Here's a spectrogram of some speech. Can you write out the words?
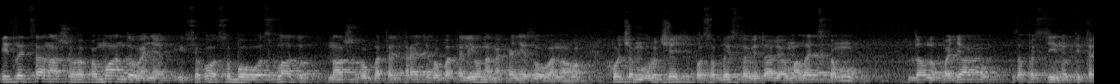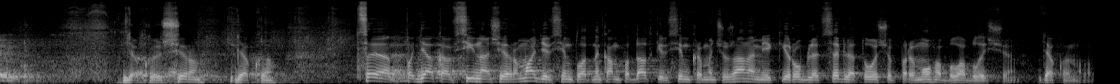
Від лиця нашого командування і всього особового складу нашого. 3-го батальйону механізованого хочемо вручити особисто Віталію Малецькому дану подяку за постійну підтримку. Дякую щиро. Дякую. Це подяка всій нашій громаді, всім платникам податків, всім кременчужанам, які роблять все для того, щоб перемога була ближчою. Дякуємо вам.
